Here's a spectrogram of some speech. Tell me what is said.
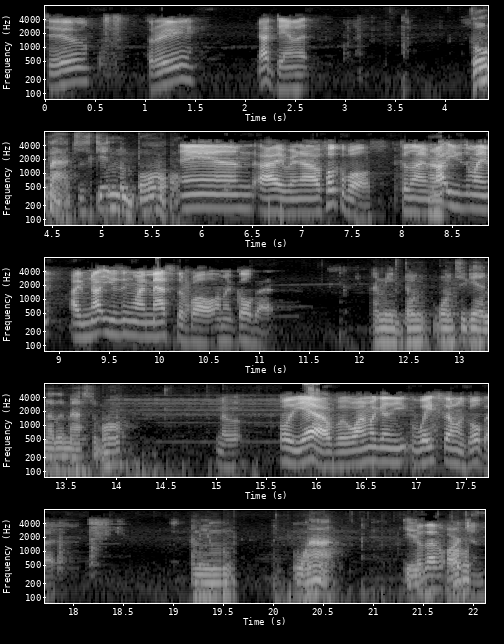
two, three. God damn it. Go back, just get in the ball. And I ran out of Pokeballs because I'm Huh? not using my I'm not using my Master Ball on a Golbat. I mean, don't won't you get another Master Ball? No. Well, yeah, but why am I gonna waste that on Golbat? I mean, why not? Dude, Because I have Argent.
